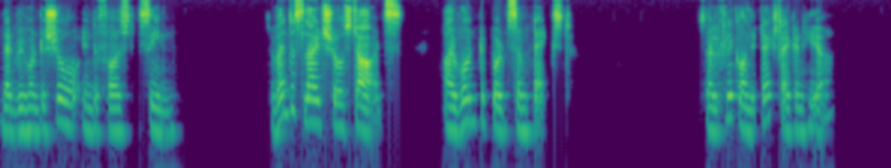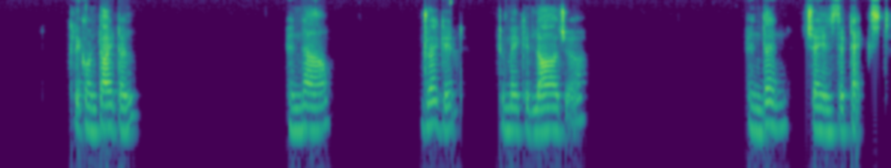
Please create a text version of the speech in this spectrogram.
that we want to show in the first scene. When the slideshow starts, I want to put some text. So I'll click on the text icon here, click on title, and now drag it to make it larger, and then change the text.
